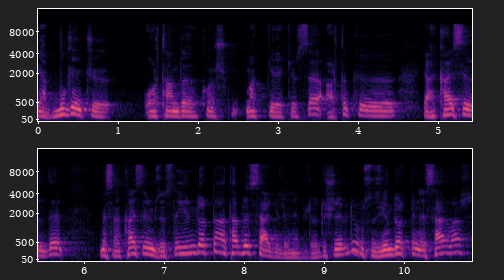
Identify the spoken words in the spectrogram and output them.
yani bugünkü ortamda konuşmak gerekirse artık e, yani Kayseri'de Mesela Kayseri Müzesi'nde 24 tane tablet sergilenebiliyor. Düşünebiliyor musunuz? 24 bin eser var.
